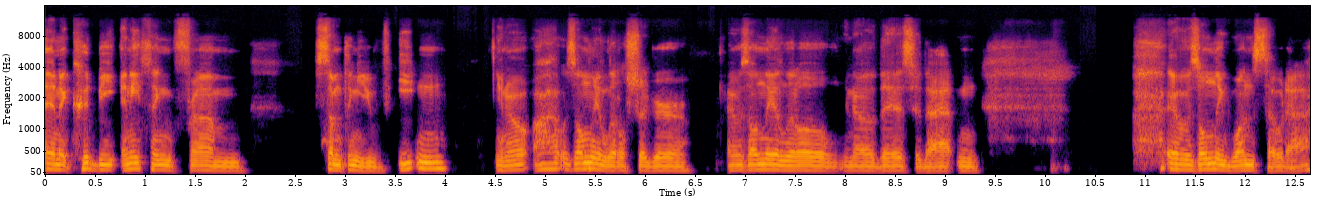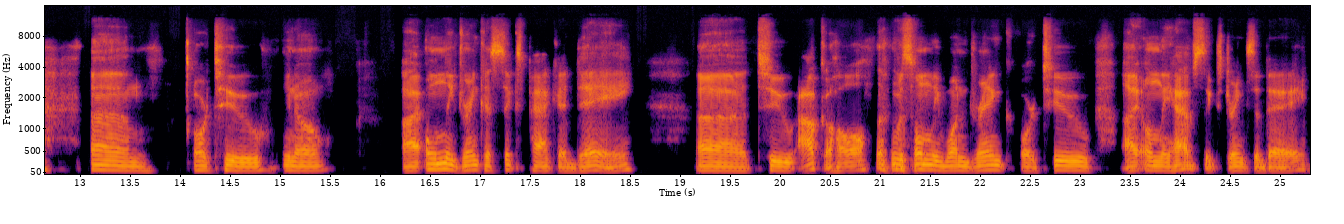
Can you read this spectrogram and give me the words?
And it could be anything from something you've eaten, you know, oh, it was only a little sugar, it was only a little, you know, this or that. And it was only one soda um, or two, you know, I only drink a six pack a day uh, to alcohol. It was only one drink or two. I only have six drinks a day.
